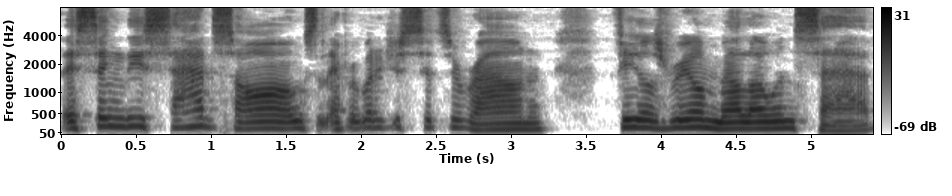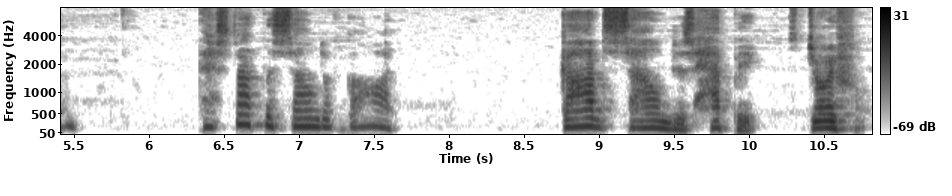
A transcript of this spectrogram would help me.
they sing these sad songs and everybody just sits around and feels real mellow and sad that's not the sound of god god's sound is happy it's joyful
